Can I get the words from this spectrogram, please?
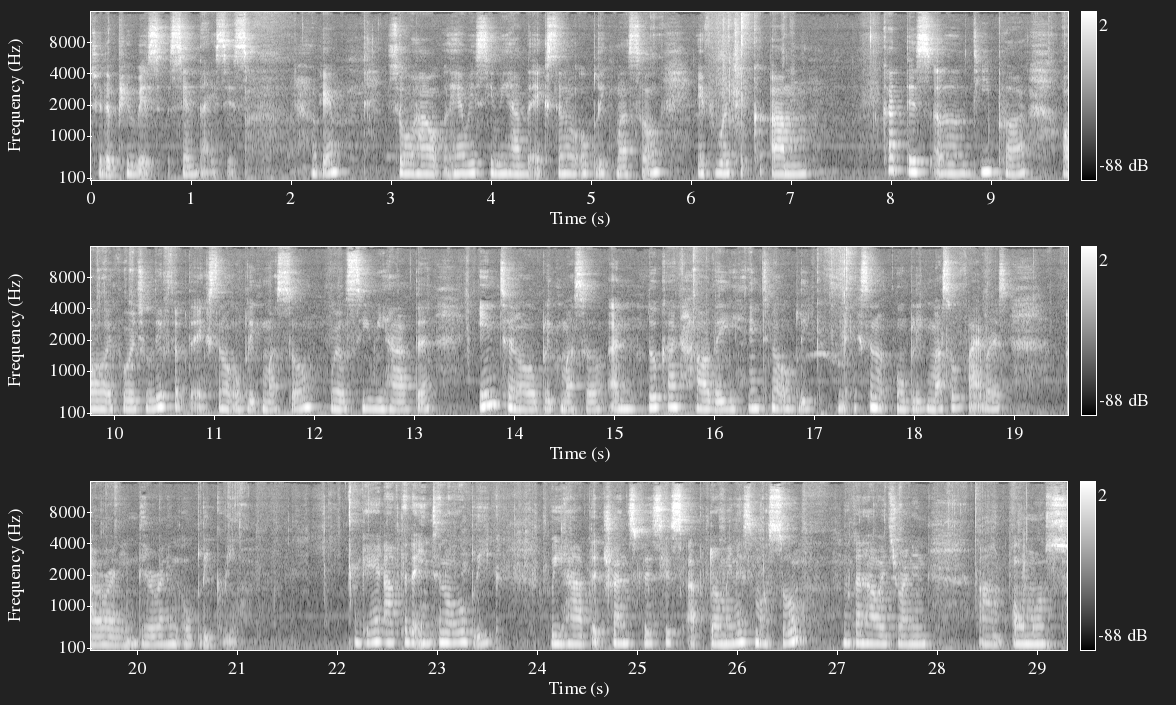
to the pubis symphysis. Okay, so how here we see we have the external oblique muscle. If we were to um, cut this a little deeper or if we were to lift up the external oblique muscle we'll see we have the internal oblique muscle. And look at how the internal oblique the external oblique muscle fibers are running. They're running obliquely. Okay after the internal oblique we have the transversus abdominis muscle. Look at how it's running um, almost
